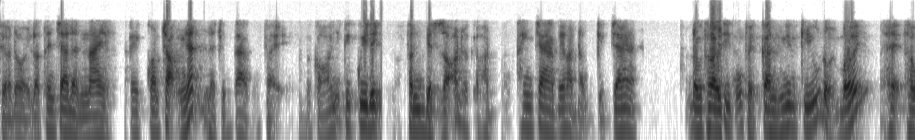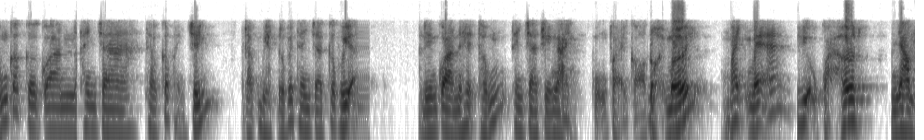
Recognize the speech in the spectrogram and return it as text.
Sửa đổi luật thanh tra lần này, cái quan trọng nhất là chúng ta cũng phải có những cái quy định phân biệt rõ được cái hoạt động thanh tra với hoạt động kiểm tra. Đồng thời thì cũng phải cần nghiên cứu đổi mới hệ thống các cơ quan thanh tra theo cấp hành chính, đặc biệt đối với thanh tra cấp huyện. Liên quan đến hệ thống thanh tra chuyên ngành cũng phải có đổi mới mạnh mẽ, hiệu quả hơn nhằm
